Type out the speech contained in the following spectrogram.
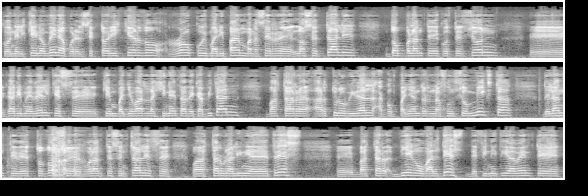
con el Keno Mena por el sector izquierdo, Rocco y Maripán van a ser los centrales, dos volantes de contención. Eh, Gary Medel, que es eh, quien va a llevar la jineta de capitán, va a estar Arturo Vidal acompañando en una función mixta. Delante de estos dos eh, volantes centrales va a estar una línea de tres. Va a estar Diego Valdés definitivamente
